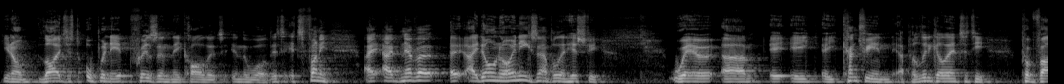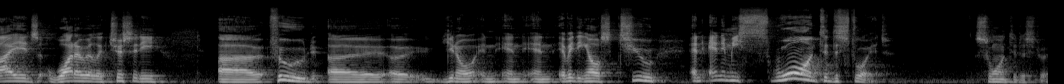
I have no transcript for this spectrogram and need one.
you know, largest open air prison, they call it in the world. It's, it's funny. I, have never, I, I, don't know any example in history where um, a, a, country and a political entity provides water, electricity, uh, food, uh, uh, you know, and, and, and everything else to an enemy sworn to destroy it. Sworn to destroy.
